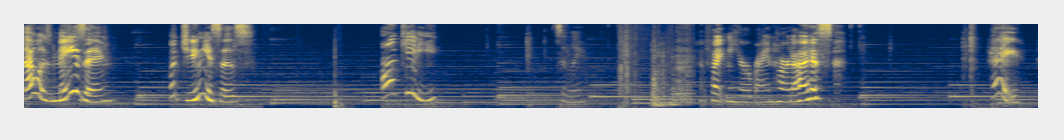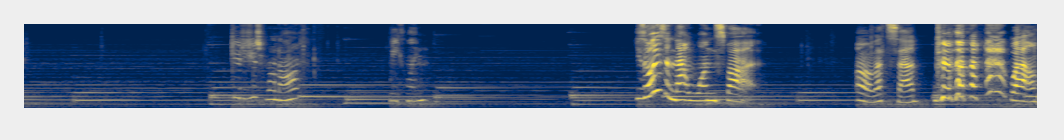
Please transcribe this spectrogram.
That was amazing. What geniuses. Aw, kitty. Silly. Fight me here, Ryan Hard Eyes. Hey. Dude, you just run off? Weakling. He's always in that one spot. Oh, that's sad. wow.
